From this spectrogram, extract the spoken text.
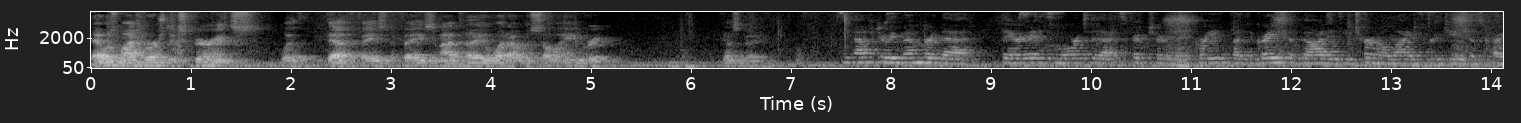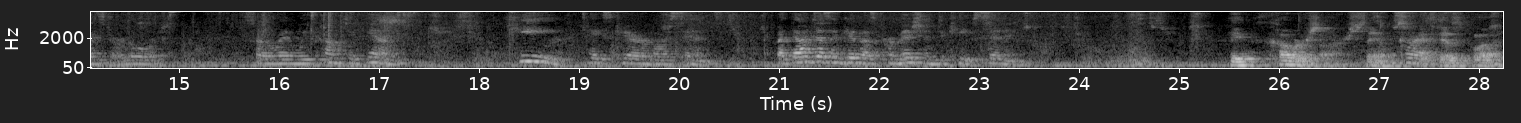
That was my first experience with death face to face, and I tell you what, I was so angry. Yes, babe? You have to remember that there is more to that scripture than great, but the grace of God is eternal life through Jesus Christ our Lord. So when we come to him, he takes care of our sins. But that doesn't give us permission to keep sinning. He covers our sins Correct. with his blood,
